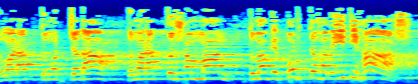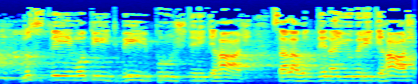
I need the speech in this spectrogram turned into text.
তোমার আত্মমর্যাদা, তোমার আত্মসম্মান, তোমাকে পড়তে হবে ইতিহাস। মুসলিম অতীত বীর পুরুষদের ইতিহাস, সালাহুদ্দিন আইয়ুবের ইতিহাস,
